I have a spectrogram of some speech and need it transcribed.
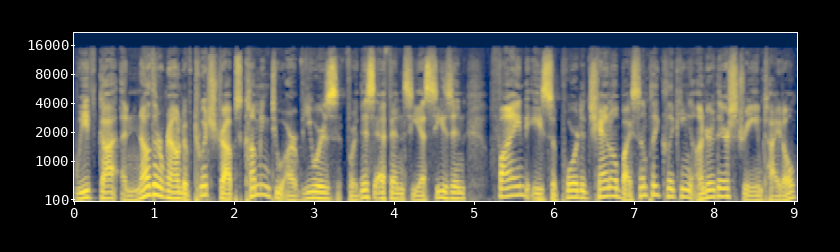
We've got another round of Twitch drops coming to our viewers for this FNCS season. Find a supported channel by simply clicking under their stream title.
